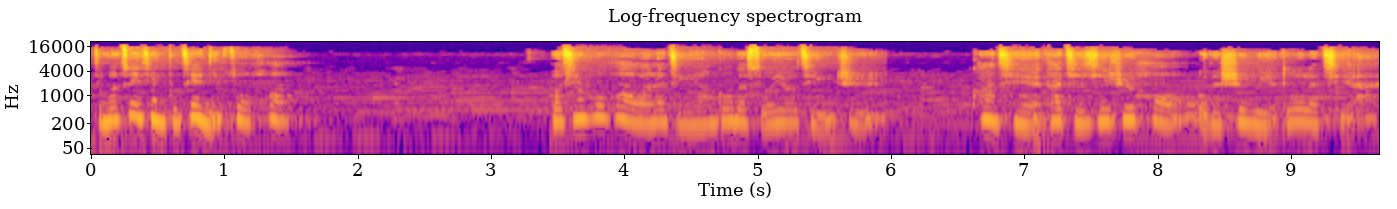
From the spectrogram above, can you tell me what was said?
怎么最近不见你作画？”我几乎画完了景阳宫的所有景致，况且她及笄之后，我的事物也多了起来。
